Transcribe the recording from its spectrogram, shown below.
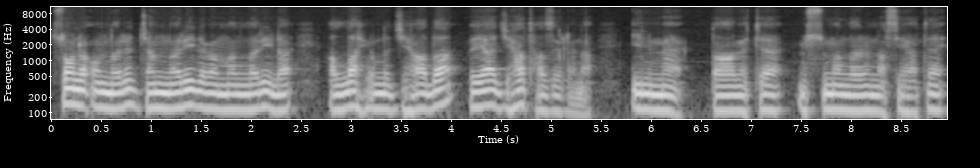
Sonra onları canlarıyla ve mallarıyla Allah yolunda cihada veya cihat hazırlığına, ilme, davete, Müslümanların nasihate,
